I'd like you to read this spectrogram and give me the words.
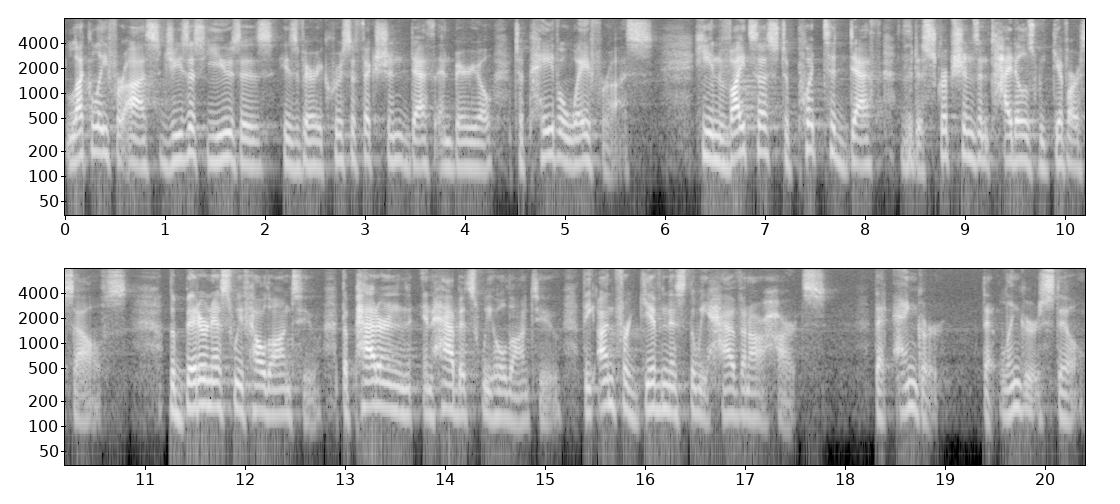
Luckily for us, Jesus uses his very crucifixion, death, and burial to pave a way for us. He invites us to put to death the descriptions and titles we give ourselves the bitterness we've held on to, the pattern and habits we hold on to, the unforgiveness that we have in our hearts, that anger that lingers still.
